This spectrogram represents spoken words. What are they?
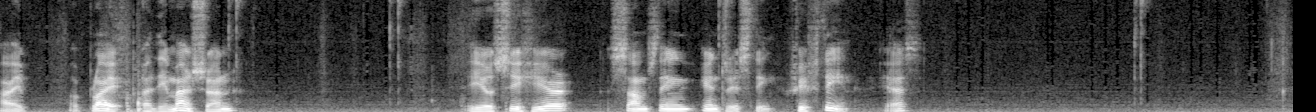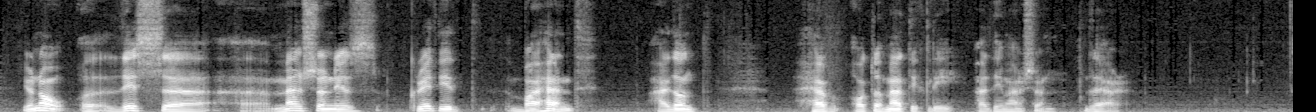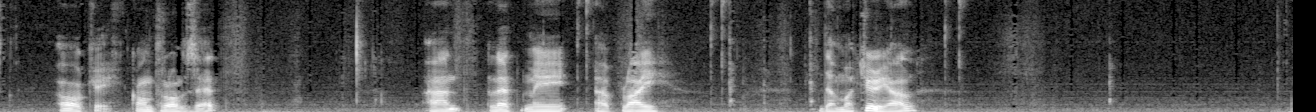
I apply a dimension you see here something interesting. 15 yes? You know uh, this uh, uh, mention is created by hand. I don't have automatically a dimension there. Okay control Z. And let me apply the material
